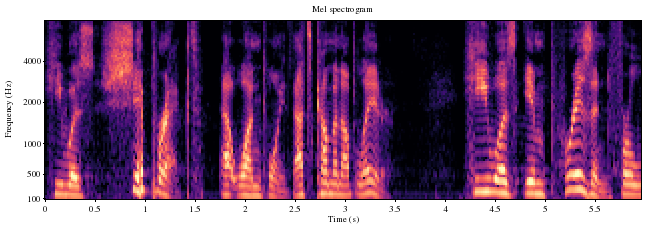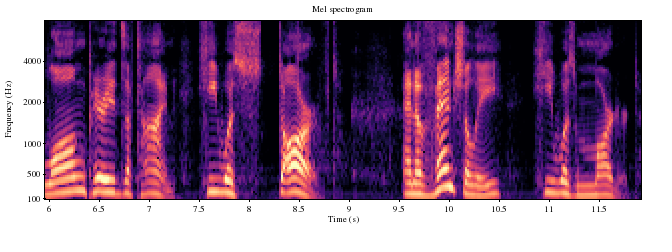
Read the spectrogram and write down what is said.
he was shipwrecked at one point. That's coming up later. He was imprisoned for long periods of time. He was starved. And eventually, he was martyred.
